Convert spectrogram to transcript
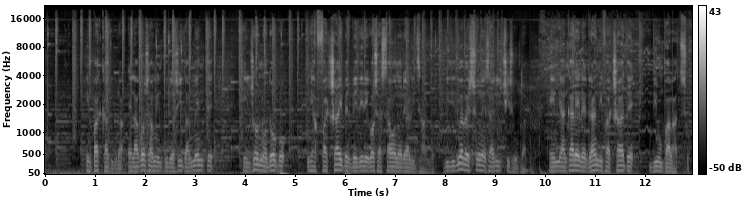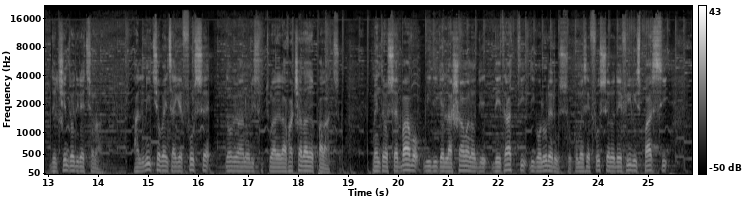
impaccatura e la cosa mi incuriosì talmente che il giorno dopo mi affacciai per vedere cosa stavano realizzando. Vidi due persone salirci sopra e imbiancare le grandi facciate di un palazzo, del centro direzionale. All'inizio pensai che forse dovevano ristrutturare la facciata del palazzo. Mentre osservavo vidi che lasciavano dei tratti di colore rosso, come se fossero dei fili sparsi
